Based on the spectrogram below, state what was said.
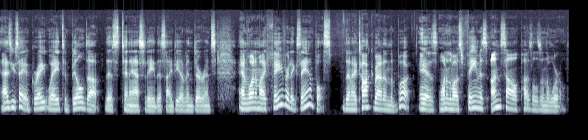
as you say a great way to build up this tenacity this idea of endurance. And one of my favorite examples that i talk about in the book is one of the most famous unsolved puzzles in the world.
